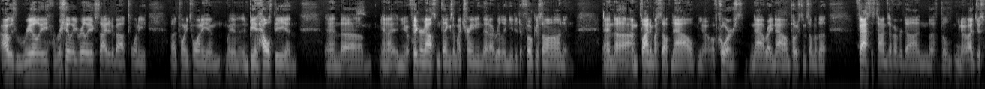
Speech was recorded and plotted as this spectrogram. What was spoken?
I was really really really excited about 20, uh, 2020 and, and and being healthy and and um, and, I, and you know figuring out some things in my training that I really needed to focus on and and uh, I'm finding myself now you know of course now right now I'm posting some of the fastest times I've ever done the, the you know I just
